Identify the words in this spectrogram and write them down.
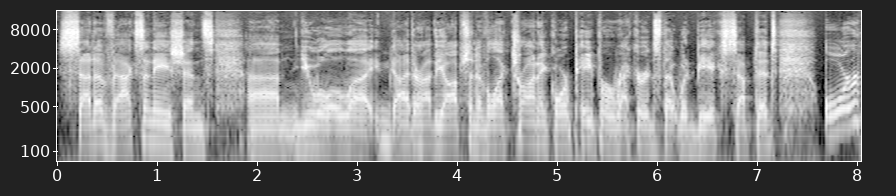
set of vaccinations. Um, you will uh, either have the option of electronic or paper records that would be accepted, or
